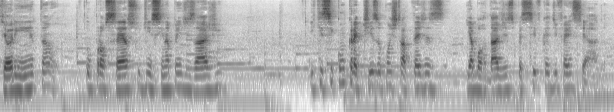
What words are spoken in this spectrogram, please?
que orientam o processo de ensino-aprendizagem e que se concretizam com estratégias e abordagens específicas diferenciadas.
